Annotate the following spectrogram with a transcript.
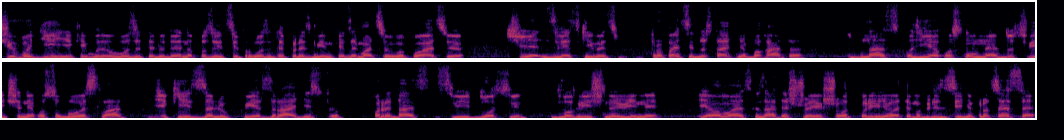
чи водій, який буде вивозити людей на позиції, провозити перезмінки, займатися евакуацією, чи зв'язківець. Професій достатньо багато. В нас є основне досвідчений особовий склад, який залюбки з радістю передасть свій досвід двохрічної війни. Я вам маю сказати, що якщо от порівнювати мобілізаційні процеси,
